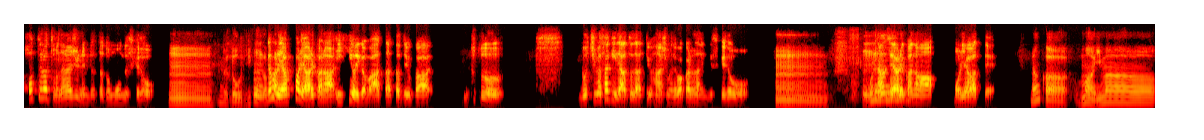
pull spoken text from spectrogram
ホットラッツも70年だったと思うんですけど、うーん。同時期うん、か。だからやっぱりあれかな、勢いがバーッとあったというか、ちょっと、どっちが先で後だっていう話までわからないんですけど、うーん。うん、これ、なんせあれかな、盛り上がって。なんか、まあ今、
